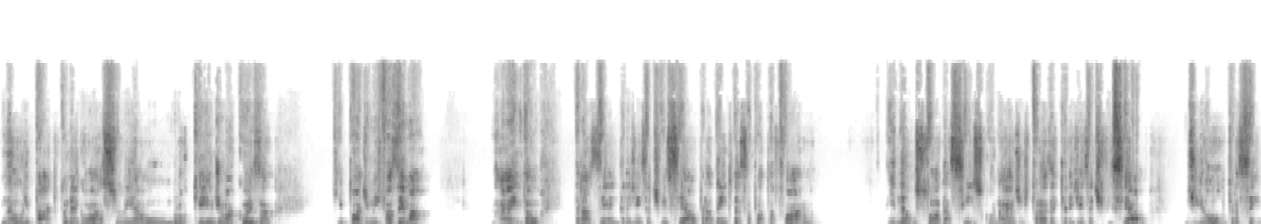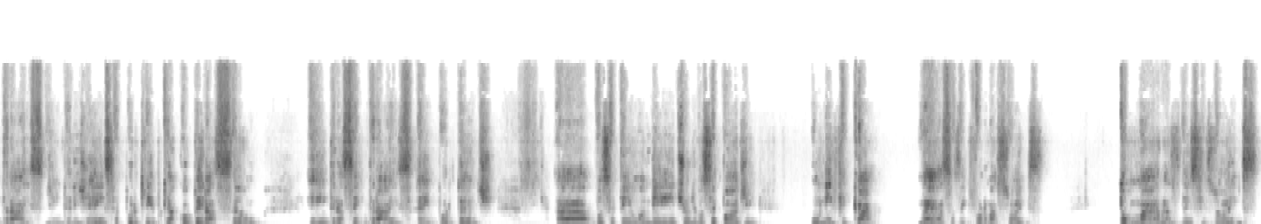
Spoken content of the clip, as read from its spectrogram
não impacta o negócio e é um bloqueio de uma coisa que pode me fazer mal. Né? Então, trazer a inteligência artificial para dentro dessa plataforma e não só da Cisco, né? A gente traz a inteligência artificial de outras centrais de inteligência, por quê? Porque a cooperação entre as centrais é importante, uh, você tem um ambiente onde você pode unificar né, essas informações, tomar as decisões,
